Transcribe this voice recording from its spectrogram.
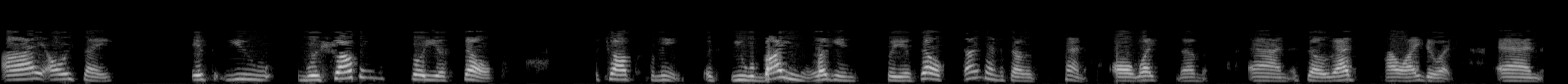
I always say, if you were shopping for yourself, shop for me. If you were buying leggings for yourself, nine times out of ten, I'll like them. And so that's how I do it. And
